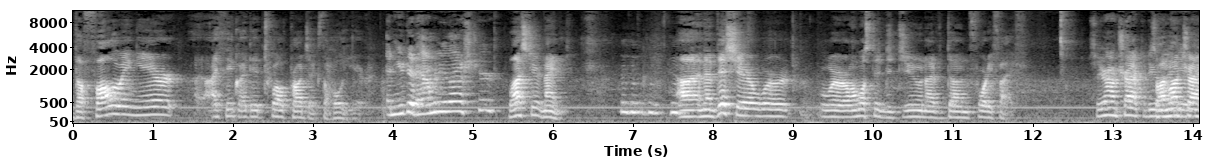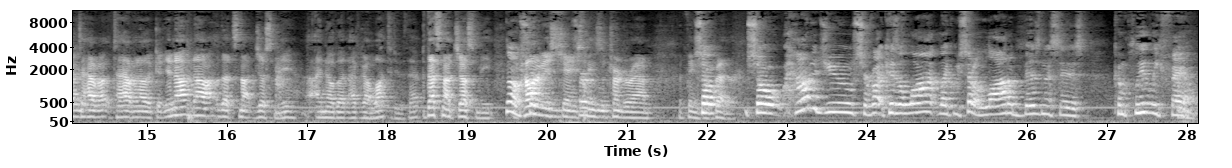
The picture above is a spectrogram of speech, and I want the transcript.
the following year, I think I did 12 projects the whole year. And you did how many last year? Last year, 90. uh, and then this year, we're we're almost into June. I've done 45. So you're on track to do. So I'm on track again. to have a, to have another good. You know, no, that's not just me. I know that I've got a lot to do with that, but that's not just me. No, the economy has changed, certainly. things have turned around, and things So, are better. so how did you survive? Because a lot, like we said, a lot of businesses completely failed,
